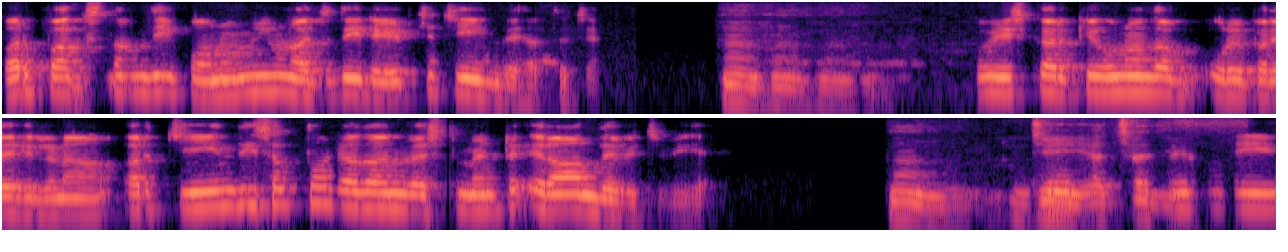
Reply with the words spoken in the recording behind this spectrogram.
ਪਰ ਪਾਕਿਸਤਾਨ ਦੀ ਇਕਨੋਮੀ ਹੁਣ ਅੱਜ ਦੀ ਡੇਟ 'ਚ ਚੀਨ ਦੇ ਹੱਥ 'ਚ ਹੈ। ਹੂੰ, ਹੂੰ, ਹੂੰ, ਸੋ ਇਸ ਕਰਕੇ ਉਹਨਾਂ ਦਾ ਉਰੇ ਪਰੇ ਹਿੱਲਣਾ ਔਰ ਚੀਨ ਦੀ ਸਭ ਤੋਂ ਜ਼ਿਆਦਾ ਇਨਵੈਸਟਮੈਂਟ ਈਰਾਨ ਦੇ ਵਿੱਚ ਵੀ ਹੈ। ਹੂੰ, ਜੀ ਅੱਛਾ ਜੀ। ਇਹਨਾਂ ਦੀ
